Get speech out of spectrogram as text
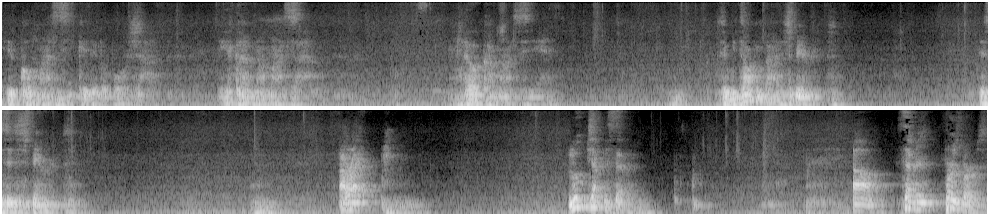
Here come my secret little borsha. Here come my masa. Here come my see. See, we talking about experience. This is experience. All right. Luke chapter 7. Uh, 7, first verse.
